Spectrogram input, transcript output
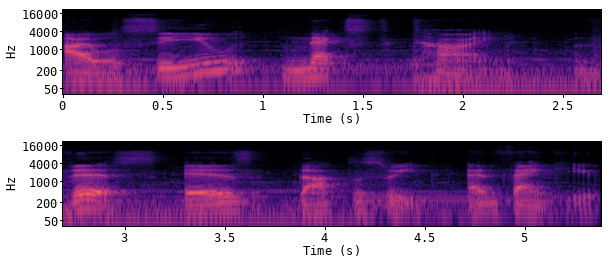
I will see you next time. This is Dr. Sweet, and thank you.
